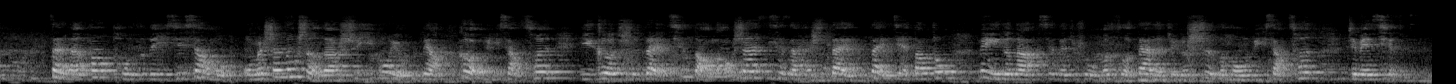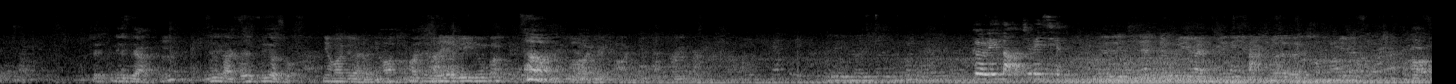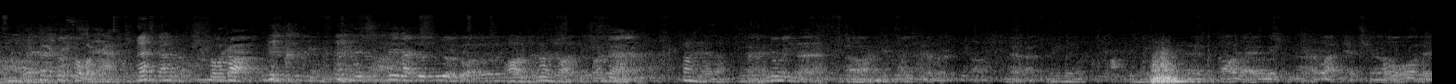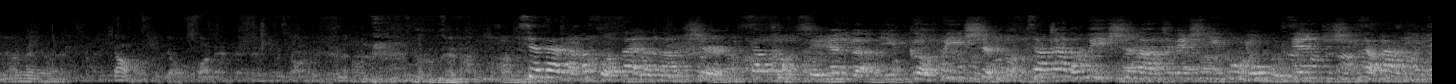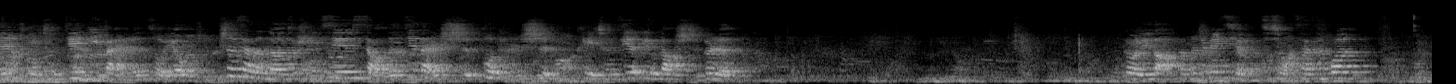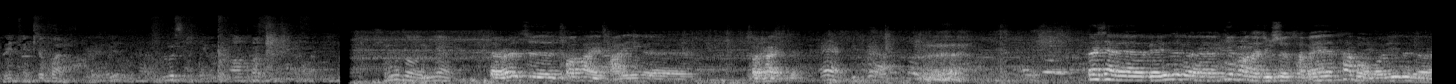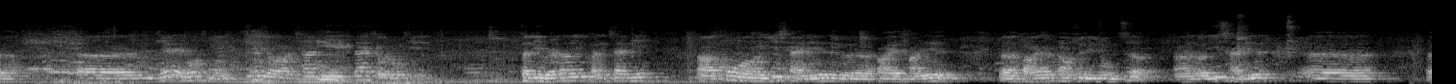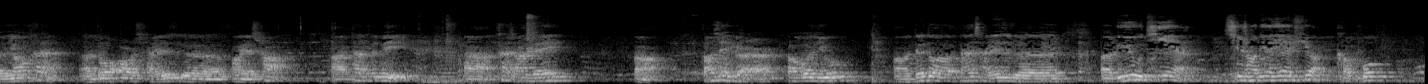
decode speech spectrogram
在南方投资的一些项目，我们山东省呢是一共有两个理想村，一个是在青岛崂山，现在还是在在建当中；另一个呢，现在就是我们所在的这个柿子红理想村，这边请。这李书记，嗯，李大哥主要说。你好，这个你好，商业旅游部。各位领导，这边请。好。说啥？来，说啥？那那就主要说。啊，这样是吧？上来的。上来的。弄起来的。啊，弄起来的。啊，那个。高来。项目是叫扩展的，现在咱们所在的呢是香创学院的一个会议室，像这样的会议室呢，这边是一共有五间，这是比较大的一间，可以承接一百人左右。剩下的呢就是一些小的接待室、座谈室，可以承接六到十个人。各位领导，咱们这边请继续往下参观。没挺习惯的。什么时候念？这边是潮商业茶的一个炒茶机。哎，咱现在在的这个地方呢，就是他们谭宝宝的这个呃接待中心，也叫产品展销中心。这里边呢有他的产品啊，从以前的这个放业茶的呃放业当时的种植啊，到以前的呃。呃，养蚕啊，到二产的这个放叶茶啊，坛子杯啊，炭酸菜啊，桑葚干桑果酒啊，再到三产的这个呃旅游体验、青少年研学科普。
